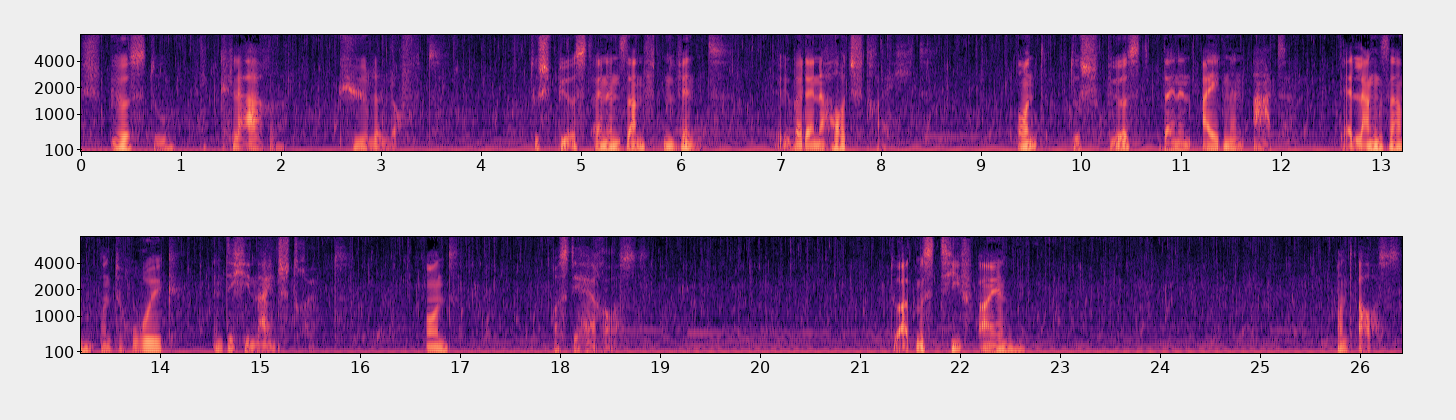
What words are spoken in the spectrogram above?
spürst du die klare, kühle Luft. Du spürst einen sanften Wind, der über deine Haut streicht. Und du spürst deinen eigenen Atem, der langsam und ruhig in dich hineinströmt und aus dir heraus. Du atmest tief ein und aus.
